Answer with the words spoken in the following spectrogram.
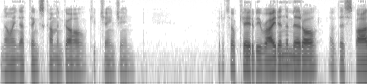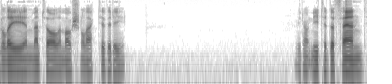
knowing that things come and go, keep changing. That it's okay to be right in the middle, of this bodily and mental, emotional activity. We don't need to defend,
